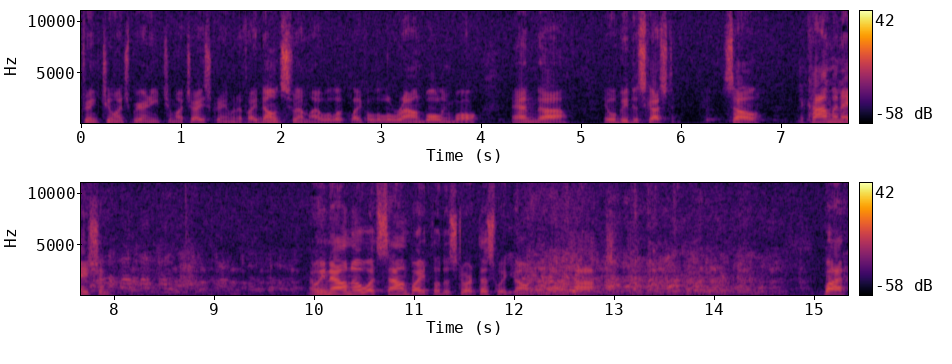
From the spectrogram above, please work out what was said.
drink too much beer and eat too much ice cream, and if I don't swim, I will look like a little round bowling ball, and uh, it will be disgusting. So the combination, and we now know what soundbite they'll distort this week, don't we? Uh, but,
